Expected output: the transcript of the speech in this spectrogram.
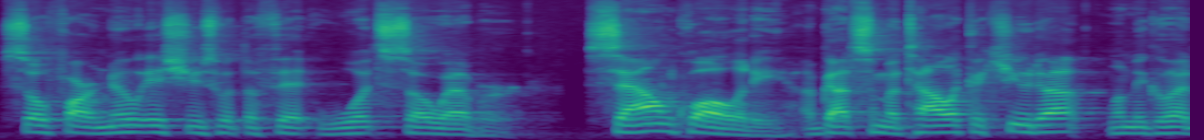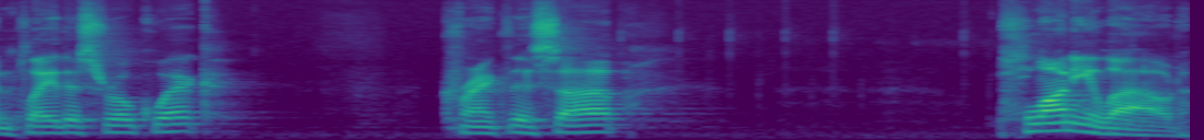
So far, no issues with the fit whatsoever. Sound quality. I've got some Metallica queued up. Let me go ahead and play this real quick crank this up. Plenty loud.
